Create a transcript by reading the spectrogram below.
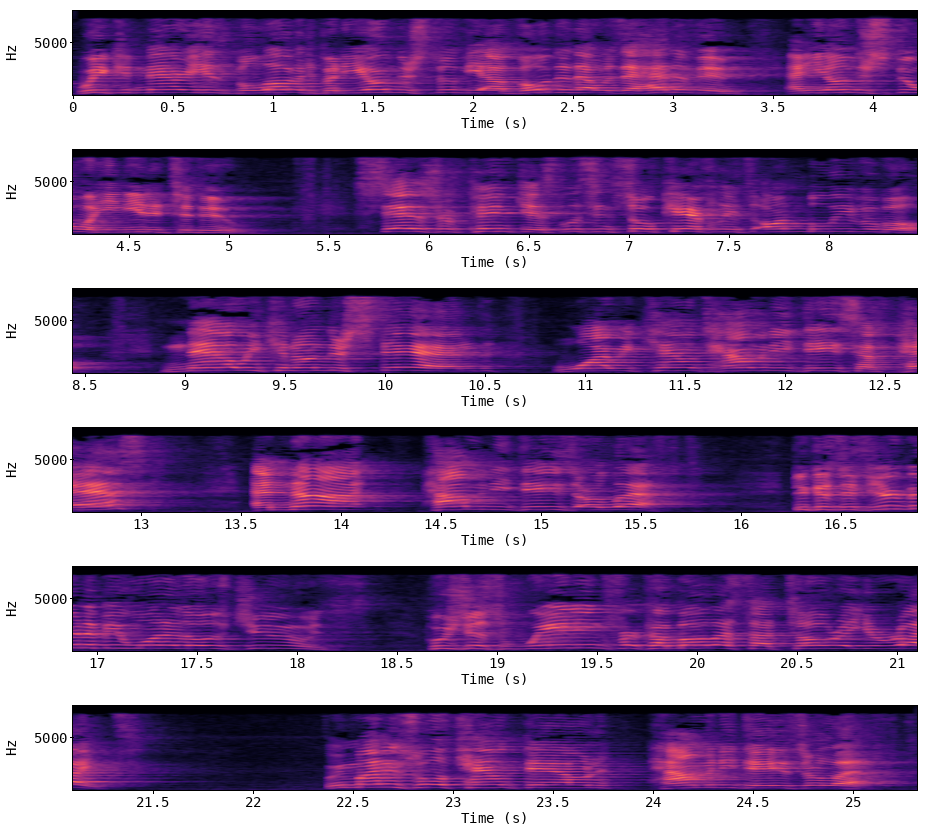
where he could marry his beloved. But he understood the avoda that was ahead of him, and he understood what he needed to do. Says Rav Pincus, listen so carefully, it's unbelievable. Now we can understand why we count how many days have passed and not how many days are left. Because if you're going to be one of those Jews who's just waiting for Kabbalah Satorah, you're right. We might as well count down how many days are left.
